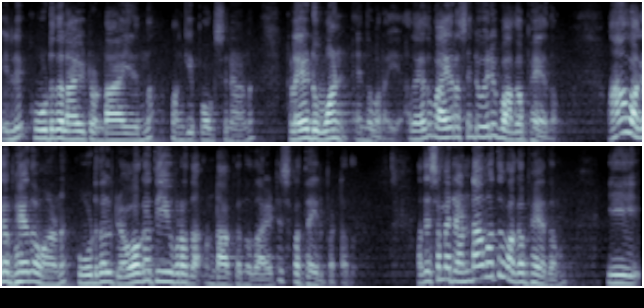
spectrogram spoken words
ഇതിൽ കൂടുതലായിട്ടുണ്ടായിരുന്ന മങ്കി പോക്സിനാണ് ക്ലേഡ് വൺ എന്ന് പറയുക. അതായത് വൈറസിന്റെ ഒരു വകഭേദം. ആ വകഭേദമാണ് കൂടുതൽ രോഗതീവ്രത ഉണ്ടാക്കുന്നതായിട്ട് ശ്രദ്ധയിൽപ്പെട്ടത്. അതേസമയം രണ്ടാമത്തെ വകഭേദം ഈ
